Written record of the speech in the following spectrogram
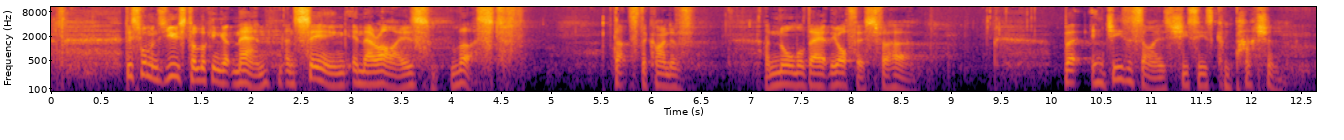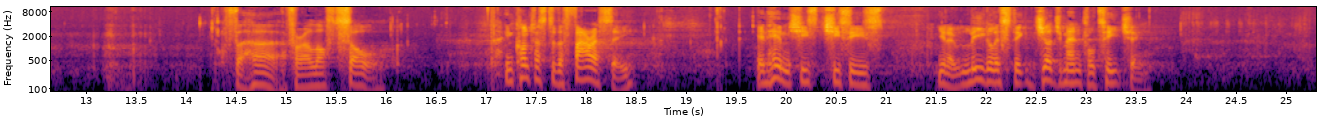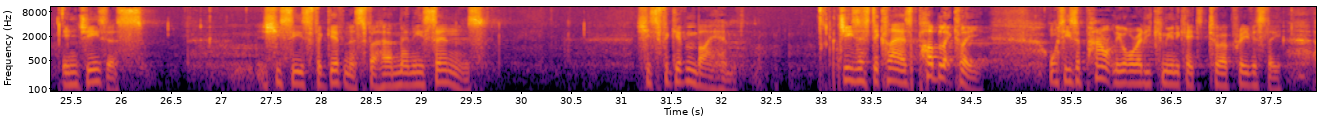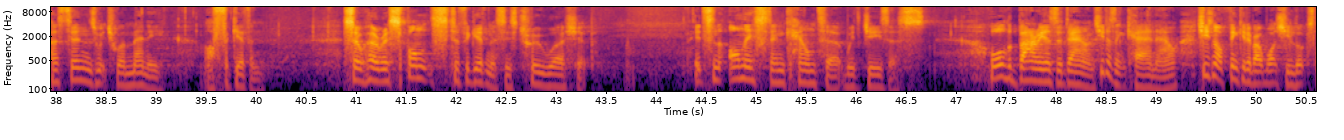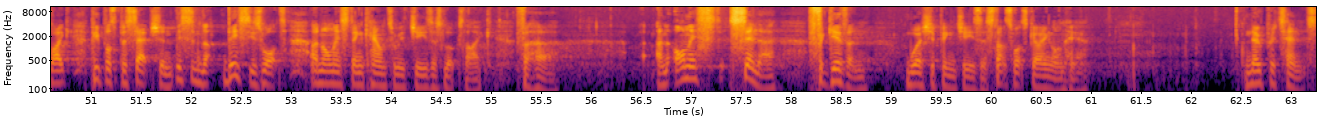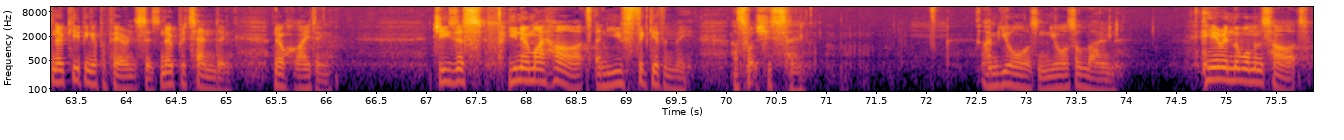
This woman's used to looking at men and seeing in their eyes lust. That's the kind of a normal day at the office for her. But in Jesus' eyes, she sees compassion for her, for her lost soul. In contrast to the Pharisee, in him, she, she sees, you know, legalistic, judgmental teaching. In Jesus, she sees forgiveness for her many sins. She's forgiven by him. Jesus declares publicly what he's apparently already communicated to her previously. Her sins, which were many, are forgiven. So her response to forgiveness is true worship. It's an honest encounter with Jesus. All the barriers are down. She doesn't care now. She's not thinking about what she looks like, people's perception. This is, not, this is what an honest encounter with Jesus looks like for her. An honest sinner, forgiven, worshipping Jesus. That's what's going on here. No pretense, no keeping up appearances, no pretending, no hiding. Jesus, you know my heart and you've forgiven me. That's what she's saying. I'm yours and yours alone. Here in the woman's heart,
